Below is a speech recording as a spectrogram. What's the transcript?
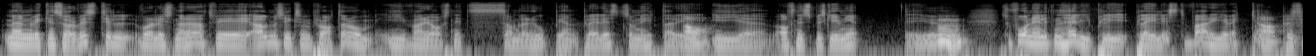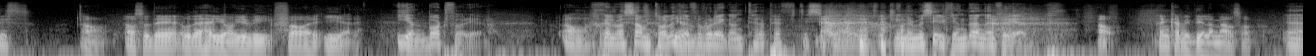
Men vilken service till våra lyssnare att vi, all musik som vi pratar om i varje avsnitt samlar ihop i en playlist som ni hittar i, Ja. i eh, avsnittsbeskrivningen Det är ju, Mm. så får ni en liten helgplaylist varje vecka Ja, precis. Ja, alltså det, och det här gör ju vi för er. Enbart för er Ja, Själva samtalet är för Enbart. vår egen terapeutiska utveckling men musiken den är för er den kan vi dela med oss av. eh,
